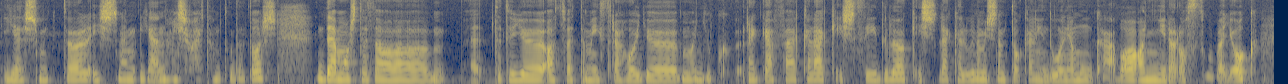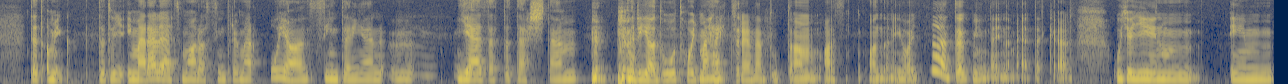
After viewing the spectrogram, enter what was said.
ilyesmiktől, és nem, igen, nem is voltam tudatos, de most ez a tehát, hogy azt vettem észre, hogy mondjuk reggel felkelek, és szédülök, és le kell ülnem, és nem tudok elindulni a munkába, annyira rosszul vagyok. Tehát, amíg, tehát hogy én már elértem arra a szintre, hogy már olyan szinten ilyen jelzett a testem riadót, hogy már egyszerűen nem tudtam azt mondani, hogy hát tök mindegy, nem érdekel. Úgyhogy én, én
